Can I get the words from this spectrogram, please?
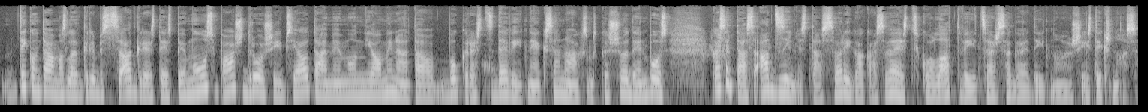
Tik un tā mazliet gribas atgriezties pie mūsu pašu drošības jautājumiem un jau minētā Bukarestas devītnieka sanāksmes, kas šodien būs. Kas ir tās atziņas, tās svarīgākās vēstis, ko Latvija cer sagaidīt no šīs tikšanās?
